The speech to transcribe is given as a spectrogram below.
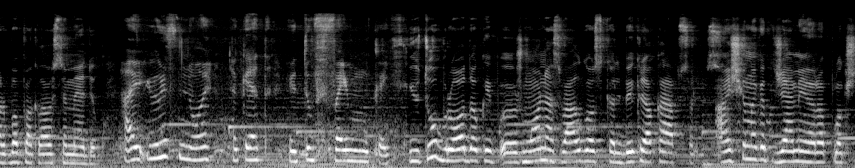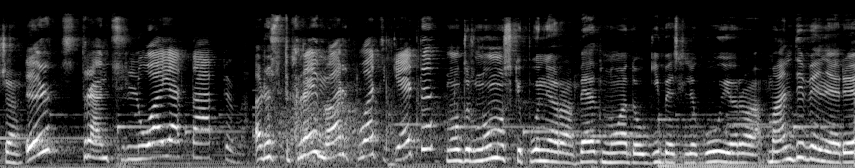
arba paklausti medikų. Ar jūs norite, kad YouTube filmukais? YouTube rodo, kaip e, žmonės valgo skalbiklio kapsulės. Aiškina, kad Žemė yra plokščia. Ir transliuoja tapimą. Ar jūs tikrai norite tuo tikėti? Nuo durnumų skiepų nėra, bet nuo daugybės lygų yra. Man devyneri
